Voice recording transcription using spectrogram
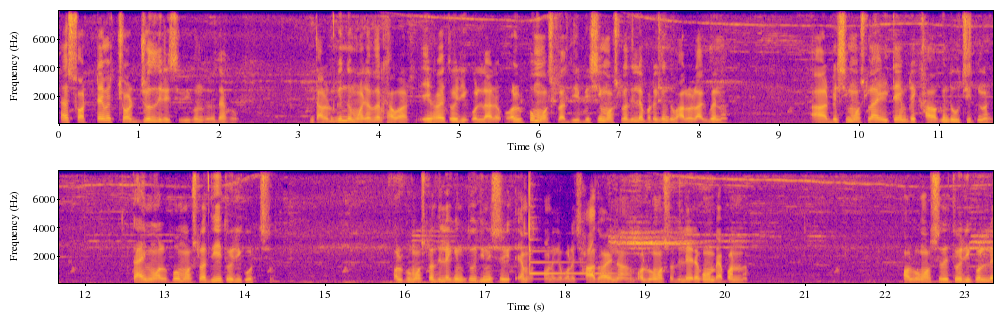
হ্যাঁ শর্ট টাইমে চটজলদি রেসিপি বন্ধুরা, দেখো। দারুণ কিন্তু মজাদার খাবার। এইভাবে তৈরি করলে আর অল্প মশলা দিয়ে, বেশি মশলা দিলে পরে কিন্তু ভালো লাগবে না। আর বেশি মশলা এই টাইমটায় খাওয়া কিন্তু উচিত নয়। তাই আমি অল্প মশলা দিয়েই তৈরি করছি। অল্প মশলা দিলে কিন্তু জিনিসে অনেকে বলে স্বাদ হয় না, অল্প মশলা দিলে এরকম ব্যাপার না। অল্প মশলা দিয়ে তৈরি করলে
